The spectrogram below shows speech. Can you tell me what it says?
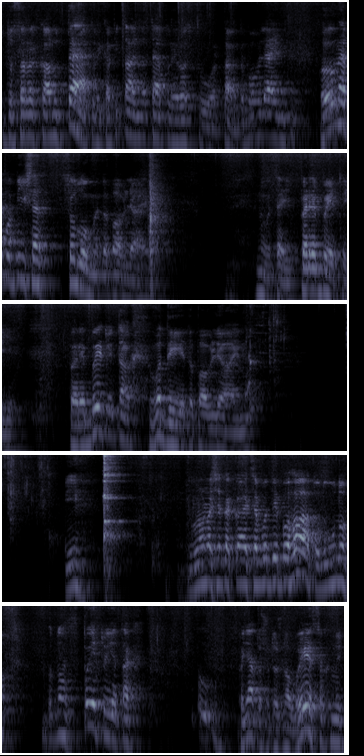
до 40. Ну теплий, капітально теплий розтвор. Так, додаємо. Головне побільше соломи додаємо. Ну, цей перебитої. Перебитої, так, води додаємо. І воно наче така ця води багато, ну воно, воно впитує так. Ну, понятно, що должно висохнути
